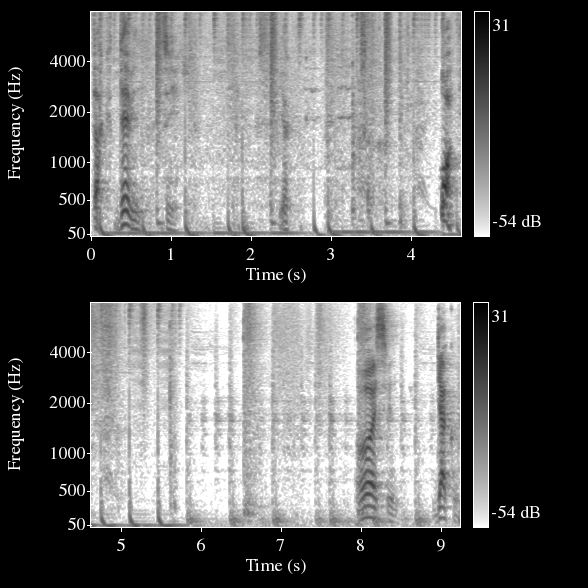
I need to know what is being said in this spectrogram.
Так, де він? Цей? Як? О! Ось він. Дякую.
